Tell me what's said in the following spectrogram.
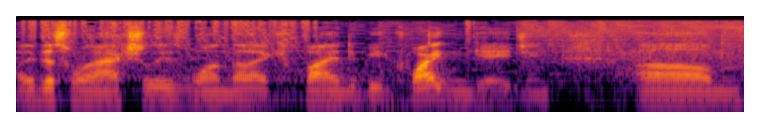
like this one actually is one that I find to be quite engaging. Um,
